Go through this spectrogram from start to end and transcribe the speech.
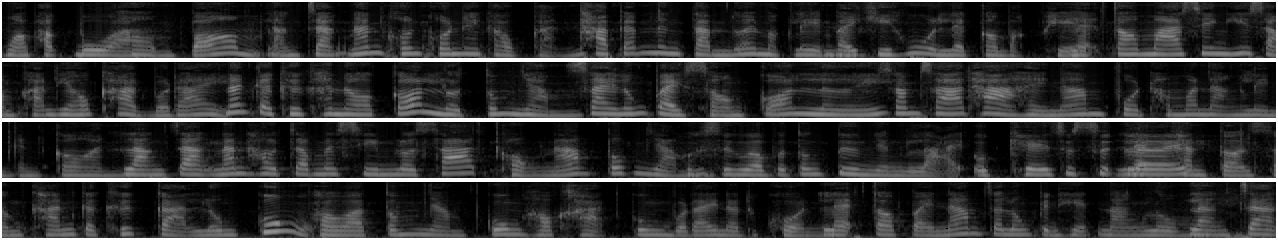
หัวผักบัวหอมป้อม หลังจากนั้นค้นๆให้เข้ากันถ้าแป๊บหนึงตามด้วยหมักเลนใบขี้หูดและก็บักเพชรและต่อมาสิ่งที่สำคัญที่เขาขาดบ่ได้ นั่นก็คือขนอก้อนรสต้มยำใส่ลงไปสองก้อนเลยซ้ำซาถ่าให้น้ำฟดเขามานังเล่นกันก่อน หลังจากนั้นเขาจะมาชิมรสชาติของน้ำต้มยำรู้สึกว่าบ่ต้องตื่มอย่างหลายโอเคสุดๆเลยขั้นตอนสำคัญก็คือการลงกุ้ง เพราะว่าต้มยำกุ้งเขาขาดกุ้งบ่ได้นะทุกคน และต่อไปน้ำจะลงเป็นเห็ดนางลม หลังจาก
